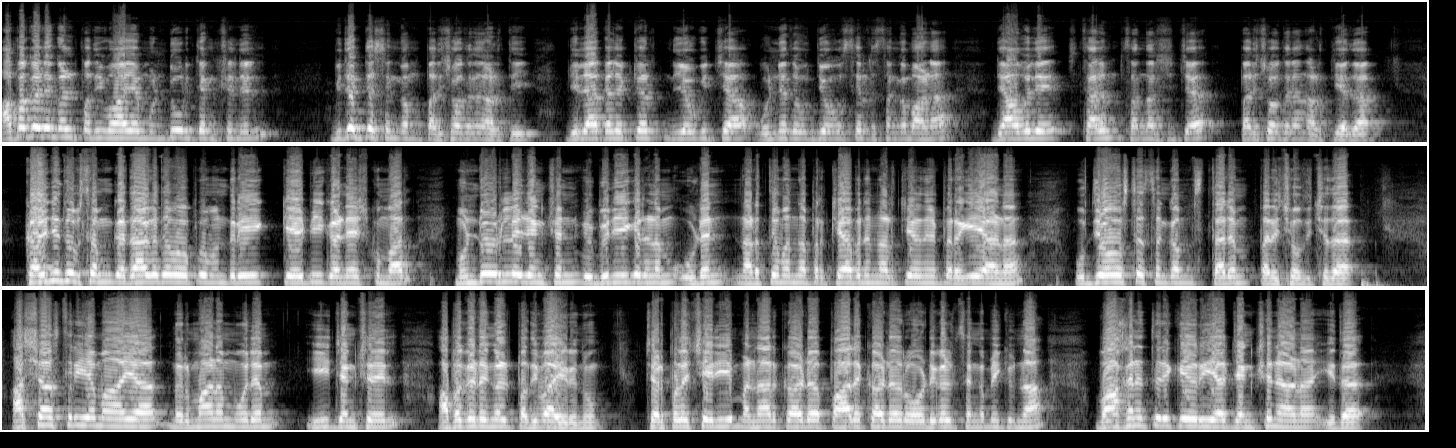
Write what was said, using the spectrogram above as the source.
അപകടങ്ങൾ പതിവായ മുണ്ടൂർ ജംഗ്ഷനിൽ വിദഗ്ധ സംഘം പരിശോധന നടത്തി. ജില്ലാ കലക്ടർ നിയോഗിച്ച ഉന്നത ഉദ്യോഗസ്ഥരുടെ സംഘമാണ് രാവിലെ സ്ഥലം സന്ദർശിച്ച് പരിശോധന നടത്തിയത്. കഴിഞ്ഞ ദിവസം ഗതാഗത വകുപ്പ് മന്ത്രി കെ ബി ഗണേഷ് കുമാർ മുണ്ടൂരിലെ ജംഗ്ഷൻ വിപുലീകരണം ഉടൻ നടത്തുമെന്ന പ്രഖ്യാപനം നടത്തിയതിന് പിറകെയാണ് ഉദ്യോഗസ്ഥ സംഘം സ്ഥലം പരിശോധിച്ചത്. അശാസ്ത്രീയമായ നിർമ്മാണം മൂലം ഈ ജംഗ്ഷനിൽ അപകടങ്ങൾ പതിവായിരുന്നു. ചെർപ്പളശ്ശേരി മണ്ണാർക്കാട് പാലക്കാട് റോഡുകൾ സംഗമിക്കുന്ന വാഹനത്തിരക്കേറിയ ജംഗ്ഷനാണ് ഇത്.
